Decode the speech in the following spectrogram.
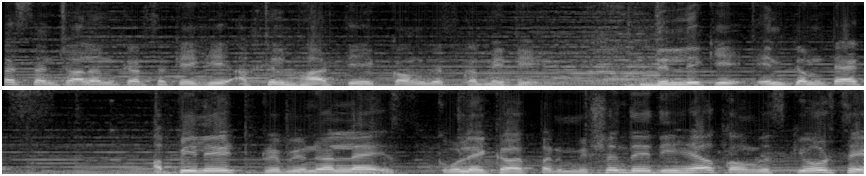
का संचालन कर सकेगी अखिल भारतीय कांग्रेस कमेटी। दिल्ली की इनकम टैक्स अपीलेट ट्रिब्यूनल ने इसको लेकर परमिशन दे दी है और कांग्रेस की ओर से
